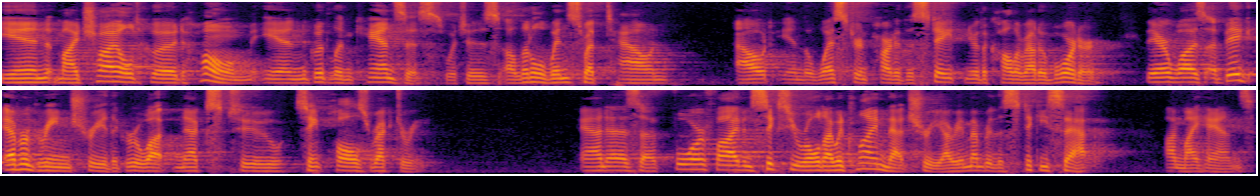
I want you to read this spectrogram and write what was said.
In my childhood home in Goodland, Kansas, which is a little windswept town out in the western part of the state near the Colorado border, there was a big evergreen tree that grew up next to St. Paul's Rectory. And as a four, five, and six year old, I would climb that tree. I remember the sticky sap on my hands.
